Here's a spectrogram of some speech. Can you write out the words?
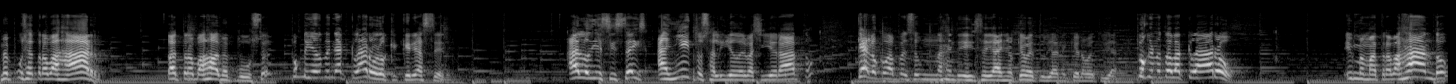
Me puse a trabajar. A trabajar me puse, porque yo no tenía claro lo que quería hacer. A los 16 añitos salí yo del bachillerato. ¿Qué es lo que va a pensar una gente de 16 años? ¿Qué va a estudiar ni qué no va a estudiar? Porque no estaba claro. Y mi mamá trabajando,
